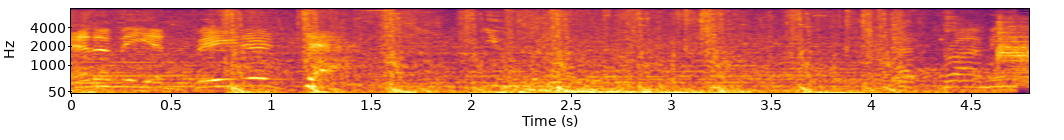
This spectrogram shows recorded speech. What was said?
Enemy invader dead. You. That.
